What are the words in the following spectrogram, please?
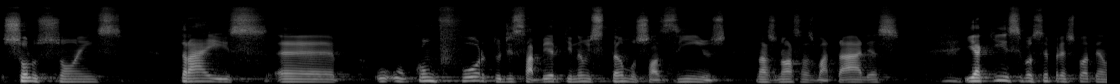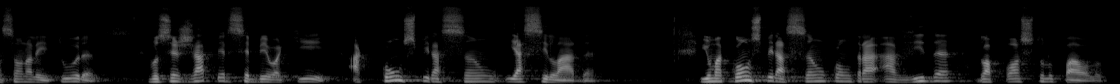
soluções, traz é, o, o conforto de saber que não estamos sozinhos nas nossas batalhas. E aqui, se você prestou atenção na leitura, você já percebeu aqui a conspiração e a cilada. E uma conspiração contra a vida do apóstolo Paulo.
